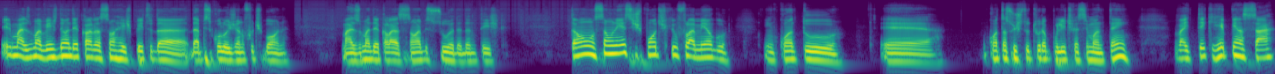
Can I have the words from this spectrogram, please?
Ele, mais uma vez, deu uma declaração a respeito da, da psicologia no futebol, né? Mais uma declaração absurda, dantesca. Então, são nesses pontos que o Flamengo, enquanto é, enquanto a sua estrutura política se mantém, vai ter que repensar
